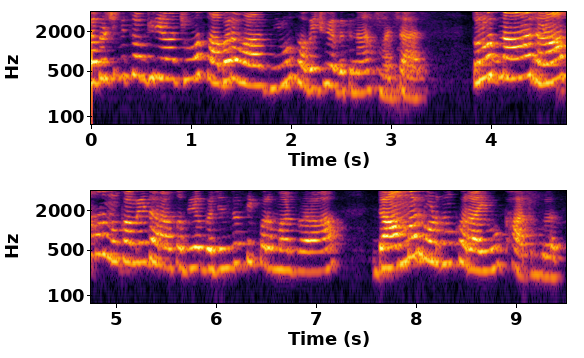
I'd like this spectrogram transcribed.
દર્શક મિત્રો? આપ રહ્યા છો સાબર ન્યૂઝ. હવે છું અગત્યના સમાચાર. તલોદના રણાસણ મુકામે ધારાસભ્ય ગજેન્દ્રસિંહ પરમાર દ્વારા ડામર રોડનું કરાયું ખાતમુહૂર્ત.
